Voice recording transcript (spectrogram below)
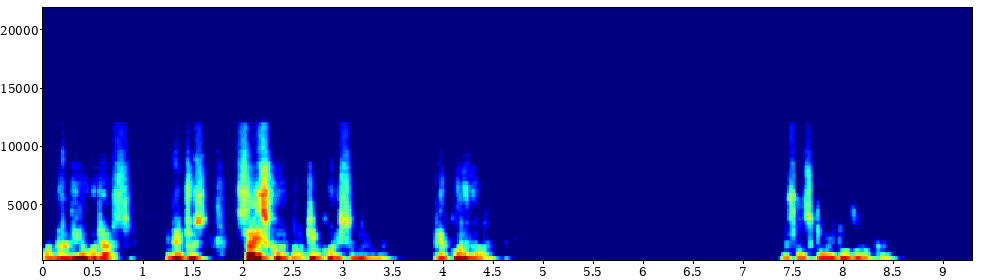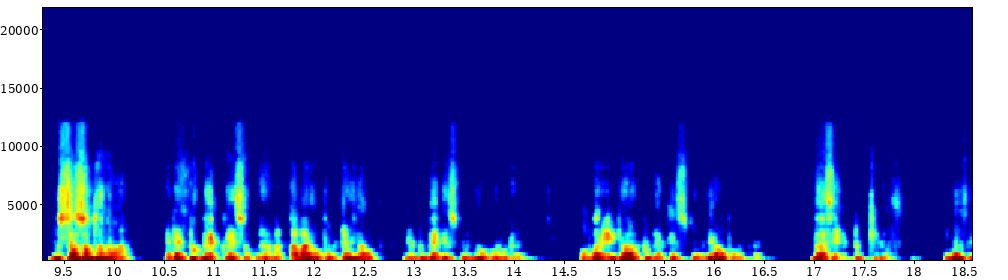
কন্ট্রোল দিয়ে ওটা আসছে। এটা একটু সাইজ করে দাও। ঠিক করে সুন্দর করে এটা করে দাও। সাইজ করে একটু উপরে। বুঝতেছো তো না? এটা একটু ব্যাক আবার উপরটা যাও একটু ব্যাক স্পেস দিয়ে উপরে উঠে উপর এটাও একটু ব্যাক স্পেস দিয়ে উপরে উঠে ব্যাস, একটু ঠিক আছে ঠিক আছে?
